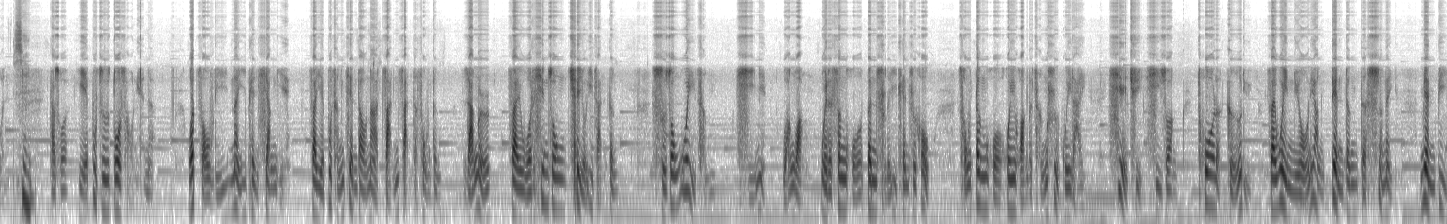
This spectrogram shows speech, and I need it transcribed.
文。是，他说也不知多少年了，我走离那一片乡野，再也不曾见到那盏盏的风灯。然而，在我的心中却有一盏灯，始终未曾熄灭。往往为了生活奔驰了一天之后，从灯火辉煌的城市归来，卸去西装，脱了革履。在为扭亮电灯的室内，面壁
